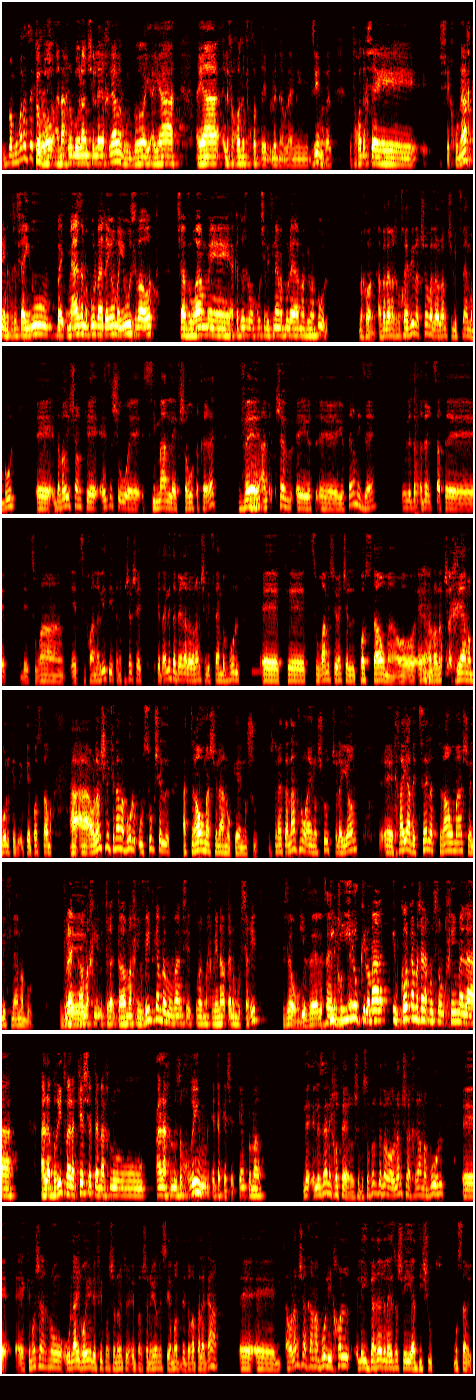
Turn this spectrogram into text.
במובן הזה... טוב, בוא, ש... אנחנו בעולם של אחרי המבול, בוא, היה, היה לפחות, לפחות, אה, לא יודע, אולי אני מגזים, אבל לפחות איך ש... שחונכתי, אני חושב שהיו, מאז המבול ועד היום היו זוועות שעבורם הקדוש ברוך הוא שלפני המבול היה מביא מבול. נכון, אבל אנחנו חייבים לחשוב על העולם שלפני המבול, אה, דבר ראשון, כאיזשהו אה, סימן לאפשרות אחרת, ואני חושב, אה, יותר מזה, אם לדבר קצת בצורה פסיכואנליטית, אני חושב שכדאי לדבר על העולם שלפני המבול כצורה מסוימת של פוסט-טראומה, או על העולם של אחרי המבול כפוסט-טראומה. העולם שלפני המבול הוא סוג של הטראומה שלנו כאנושות. זאת אומרת, אנחנו, האנושות של היום, חיה בצל הטראומה של לפני המבול. אולי טראומה חיובית גם במובן שאת אומרת, מכווינה אותנו מוסרית? זהו, וזה לזה אני חושב. כאילו, כלומר, עם כל כמה שאנחנו סומכים על, ה, על הברית ועל הקשת, אנחנו, אנחנו זוכרים את הקשת, כן? כלומר... לזה אני חותר, שבסופו של דבר העולם של אחרי המבול, אה, אה, כמו שאנחנו אולי רואים לפי פרשנויות, פרשנויות מסוימות בדור הפלגה, אה, אה, העולם של אחרי המבול יכול להיגרר לאיזושהי אדישות מוסרית,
